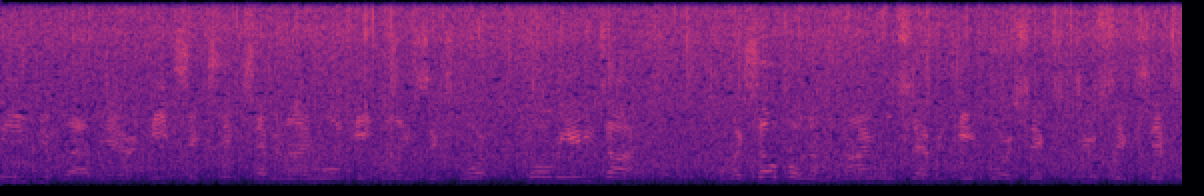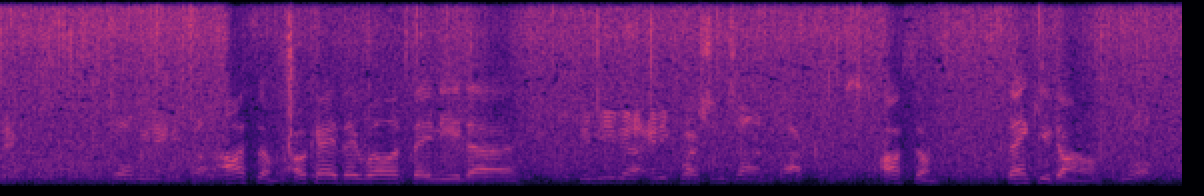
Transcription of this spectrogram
any of you people out there at 866-791-8964. Call me anytime. On my cell phone number, 917-846-2666. Call me anytime. Awesome. Okay, they will if they need. Uh, If you need uh, any questions on awesome. Thank you, Donald. you're welcome.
